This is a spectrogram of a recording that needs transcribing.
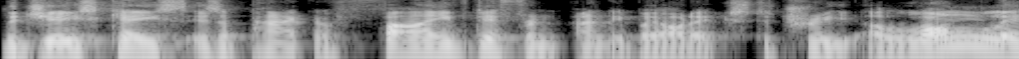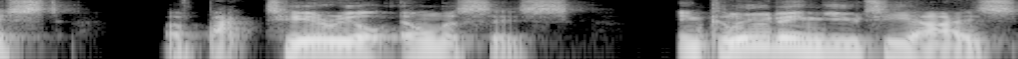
The Jase case is a pack of five different antibiotics to treat a long list of bacterial illnesses, including UTIs,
